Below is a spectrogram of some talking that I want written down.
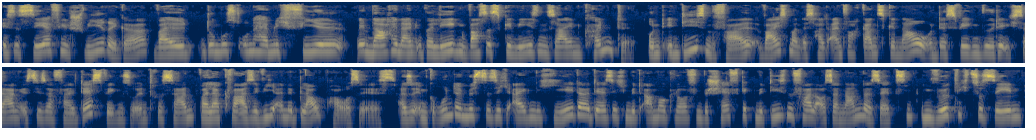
ist es sehr viel schwieriger, weil du musst unheimlich viel im Nachhinein überlegen, was es gewesen sein könnte. Und in diesem Fall weiß man es halt einfach ganz genau. Und deswegen würde ich sagen, ist dieser Fall deswegen so interessant, weil er quasi wie eine Blaupause ist. Also im Grunde müsste sich eigentlich jeder, der sich mit Amokläufen beschäftigt, mit diesem Fall auseinandersetzen, um wirklich zu sehen,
